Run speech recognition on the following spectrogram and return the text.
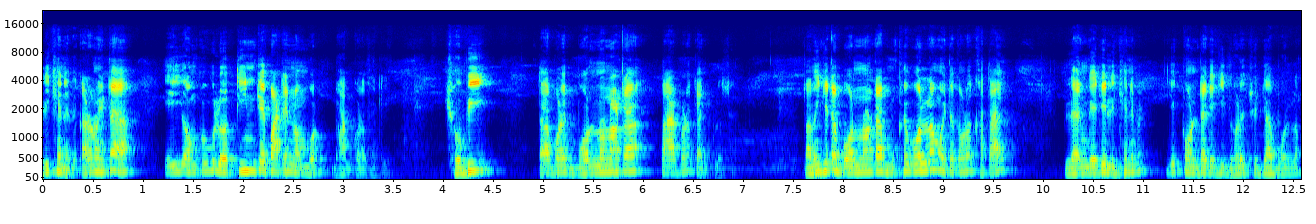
লিখে নেবে। কারণ এটা এই অঙ্কগুলো তিনটে পার্টে নম্বর ভাগ করা থাকে। ছবি, তারপরে বর্ণনাটা, তারপরে ক্যালকুলেশন তো আমি যেটা বর্ণনাটা মুখে বললাম, ওইটা তোমরা খাতায় ল্যাঙ্গুয়েজে লিখে নেবে, যে কোনটাকে কী ধরেছো, যা বললাম।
